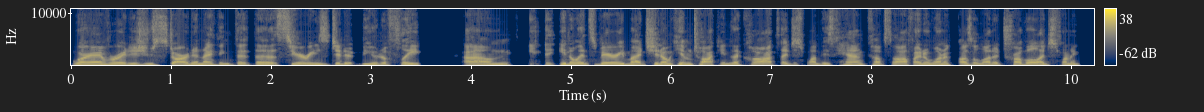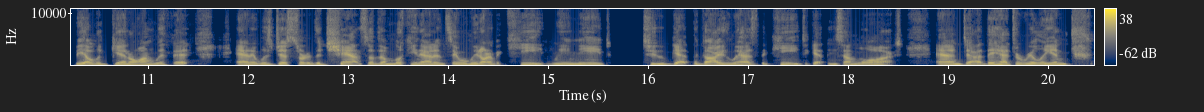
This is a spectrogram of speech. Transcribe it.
wherever it is you start, and I think that the series did it beautifully. Um, you know, it's very much you know him talking to the cops. I just want these handcuffs off. I don't want to cause a lot of trouble. I just want to be able to get on with it. And it was just sort of the chance of them looking at it and saying, "Well, we don't have a key. We need to get the guy who has the key to get these unlocked. And uh, they had to really, in tr-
